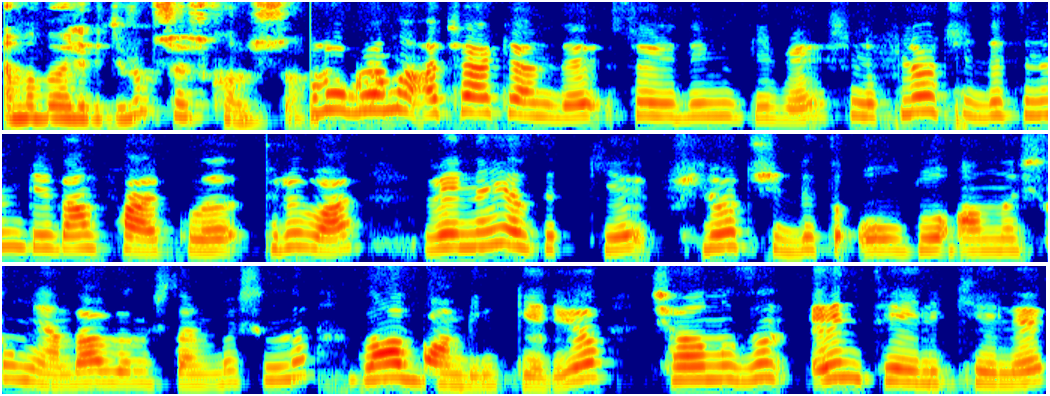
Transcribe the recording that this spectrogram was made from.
Ama böyle bir durum söz konusu. Programı açarken de söylediğimiz gibi şimdi flört şiddetinin birden farklı türü var. Ve ne yazık ki flört şiddeti olduğu anlaşılmayan davranışların başında love bombing geliyor. Çağımızın en tehlikeli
